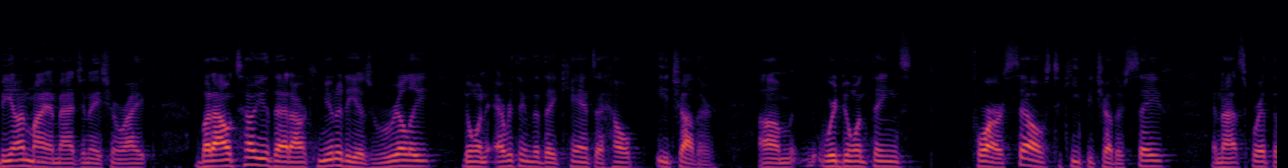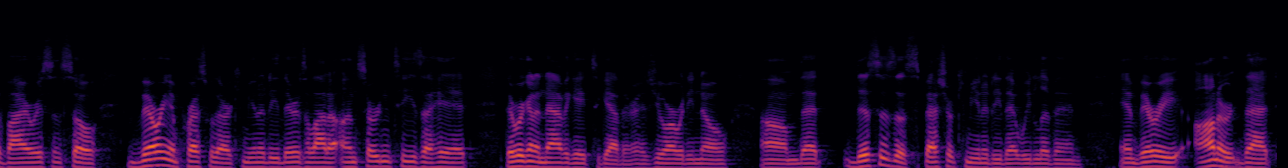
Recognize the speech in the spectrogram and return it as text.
beyond my imagination, right? But I'll tell you that our community is really doing everything that they can to help each other. Um, we're doing things for ourselves to keep each other safe and not spread the virus. And so, very impressed with our community. There's a lot of uncertainties ahead that we're going to navigate together, as you already know. Um, that this is a special community that we live in, and very honored that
